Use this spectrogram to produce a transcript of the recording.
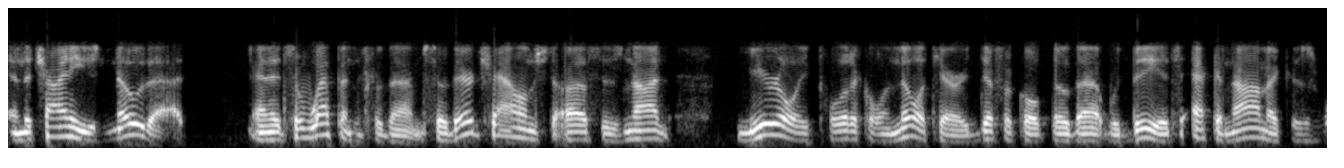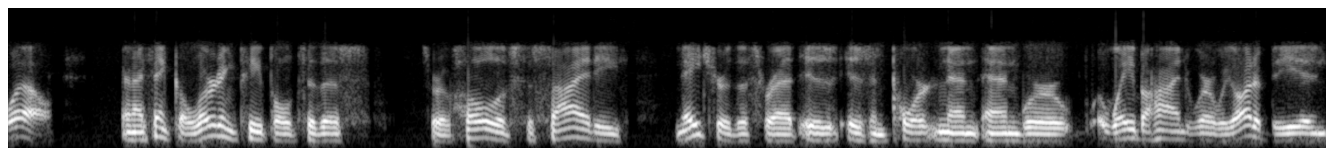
and the Chinese know that, and it's a weapon for them. So their challenge to us is not merely political and military, difficult though that would be. It's economic as well, and I think alerting people to this sort of whole of society nature of the threat is is important, and and we're way behind where we ought to be in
